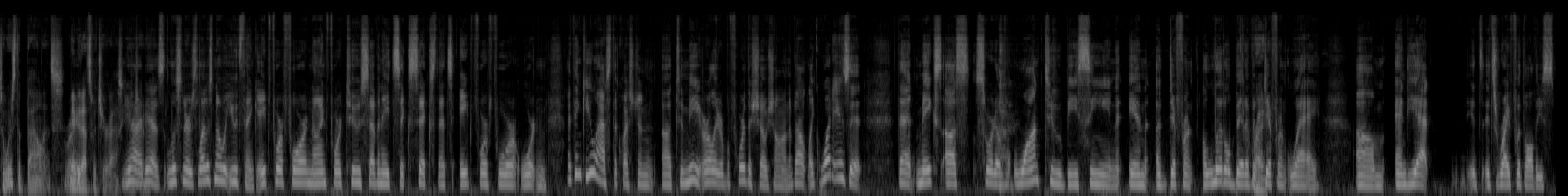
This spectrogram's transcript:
So where's the balance? Maybe that's what you're asking. Yeah, it Jody. is. Listeners, let us know what you think. 844 942 7866. That's 844 Wharton. I think you asked the question uh, to me earlier before the show, Sean, about like what is it that makes us sort of want to be seen in a different, a little bit of a Right. different way, um, and yet it's it's rife with all these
